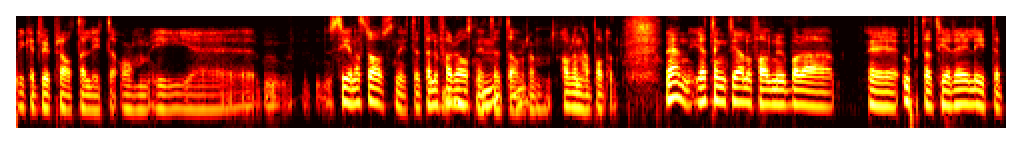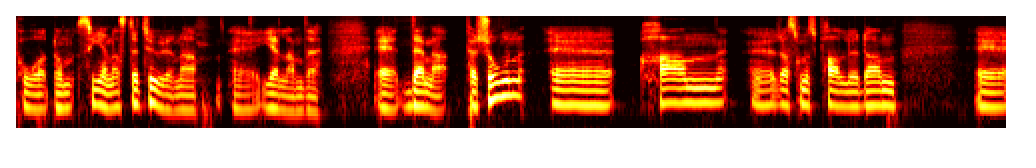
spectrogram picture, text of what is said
vilket vi pratade lite om i eh, senaste avsnittet, eller förra mm. avsnittet mm. av, den, av den här podden. Men jag tänkte i alla fall nu bara eh, uppdatera er lite på de senaste turerna eh, gällande eh, denna person. Han, eh, Rasmus Paludan, eh,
